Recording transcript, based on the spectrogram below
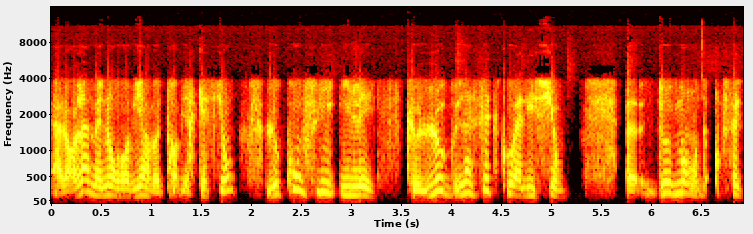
alors là maintenant on revient à votre première question, le conflit, il est que cette coalition euh, demande, en fait,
